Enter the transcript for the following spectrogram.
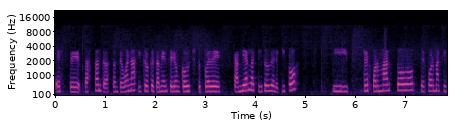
este, bastante, bastante buena, y creo que también sería un coach que puede cambiar la actitud del equipo y reformar todo de forma que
